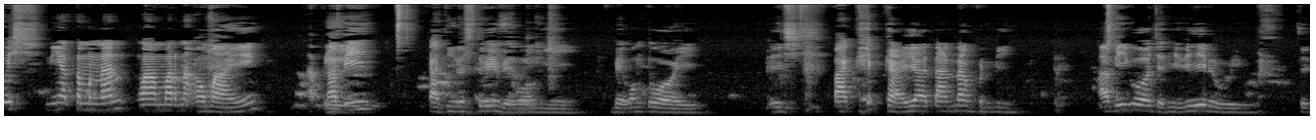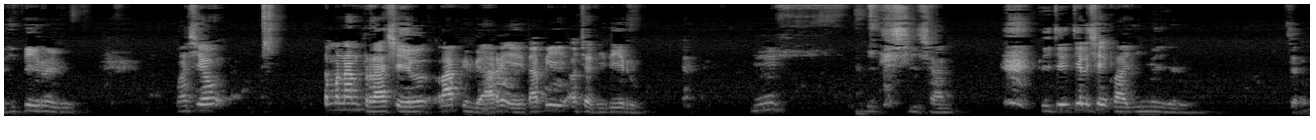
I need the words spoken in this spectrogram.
wis niat temenan ngelamar nak omahe tapi, tapi gak direstui mbek wongi mbek wong tuoi wis pakai gaya tanam benih Abi gue jadi tiru jadi tiru masih temenan berhasil rabi mbak Are tapi ojo ditiru. Hmm dikesisan dicicil si bayi nih jadi jadi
